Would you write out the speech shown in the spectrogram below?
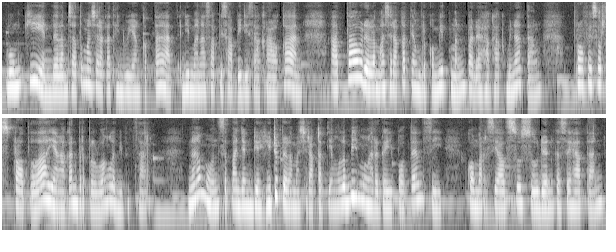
Mungkin dalam satu masyarakat Hindu yang ketat, di mana sapi-sapi disakralkan, atau dalam masyarakat yang berkomitmen pada hak-hak binatang, Profesor Sprout lah yang akan berpeluang lebih besar. Namun, sepanjang dia hidup dalam masyarakat yang lebih menghargai potensi komersial susu dan kesehatan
